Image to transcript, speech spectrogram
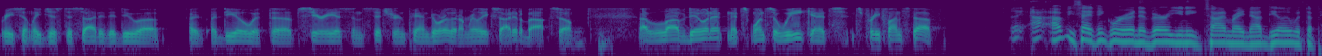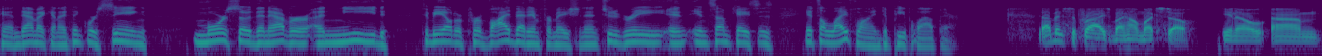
recently just decided to do a, a, a deal with uh, Sirius and Stitcher and Pandora that I'm really excited about. So I love doing it, and it's once a week, and it's it's pretty fun stuff. Obviously, I think we're in a very unique time right now dealing with the pandemic, and I think we're seeing more so than ever a need to be able to provide that information. And to a degree, in, in some cases, it's a lifeline to people out there. I've been surprised by how much so. You know, um,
